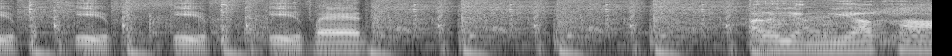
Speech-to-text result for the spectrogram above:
อฟเอฟเอฟเอฟนเอฟเอฟเอฟเอแฟน อะไรอย่างเงี้ยค่ะ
